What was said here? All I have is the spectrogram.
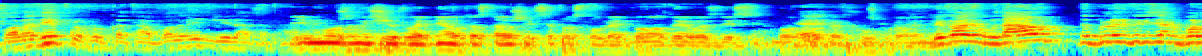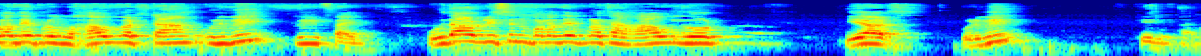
Baladev Prabhu Katha, Baladev Leela Katha. И можем еще два дня вот оставшиеся прославлять Баладева здесь, Баладева Катху проводить. Because without the glorification of Baladev Prabhu, how your tongue will be purified? Without listening Baladev Katha, how your ears will be purified?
